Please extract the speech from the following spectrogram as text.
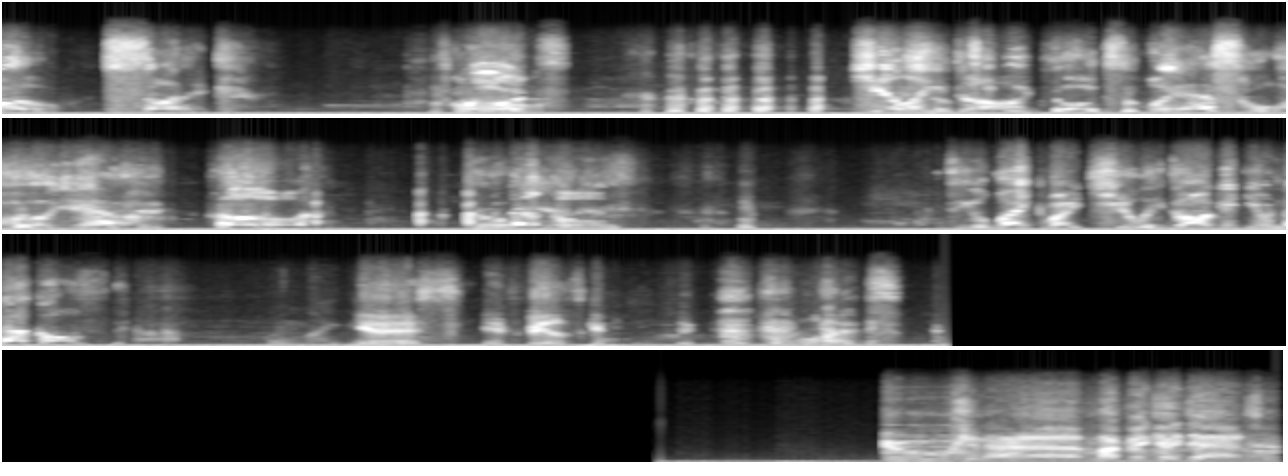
Whoa, Sonic! What? Chili dog! Chili dogs in my asshole, huh? Yeah! Oh, Knuckles! Do you like my chili dog at you, Knuckles? Oh my god. Yes, it feels good. What? You can have my big guy dance.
